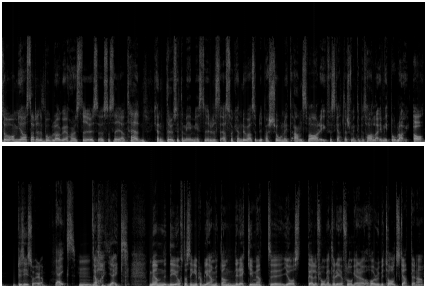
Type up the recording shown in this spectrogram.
Så mm. om jag startar ett bolag och jag har en styrelse så säger jag mm. Ted, kan inte du sitta med i min styrelse? Så kan du alltså bli personligt ansvarig för skatter som inte betalar i mitt bolag. Ja, precis så är det. Yikes. Mm, ja, yikes. Men det är oftast inget problem utan mm. det räcker med att eh, jag ställer frågan till dig och frågar har du betalt skatterna?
